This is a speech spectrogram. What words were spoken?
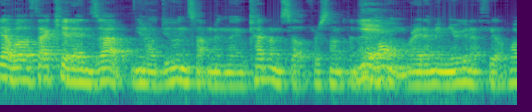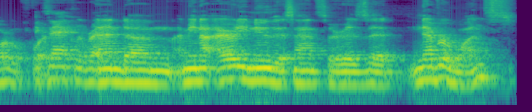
Yeah, well, if that kid ends up, you know, doing something and then cutting himself or something at home, right? I mean, you're gonna feel horrible for it. Exactly right. And um, I mean, I already knew this answer. Is that never once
